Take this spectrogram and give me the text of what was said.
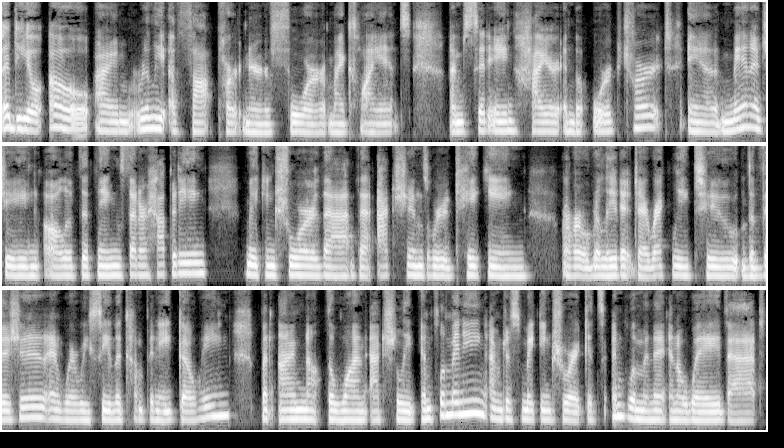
a DOO, oh, I'm really a thought partner for my clients. I'm sitting higher in the org chart and managing all of the things that are happening, making sure that the actions we're taking are related directly to the vision and where we see the company going. But I'm not the one actually implementing. I'm just making sure it gets implemented in a way that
